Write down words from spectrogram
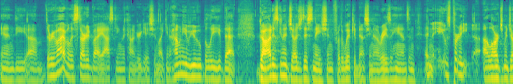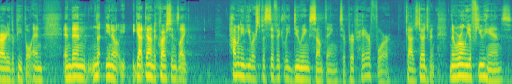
and the, um, the revivalist started by asking the congregation, like, you know, how many of you believe that God is going to judge this nation for the wickedness? You know, raise your hands. And, and it was pretty, a large majority of the people. And, and then, you know, you got down to questions like, how many of you are specifically doing something to prepare for God's judgment? And there were only a few hands.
